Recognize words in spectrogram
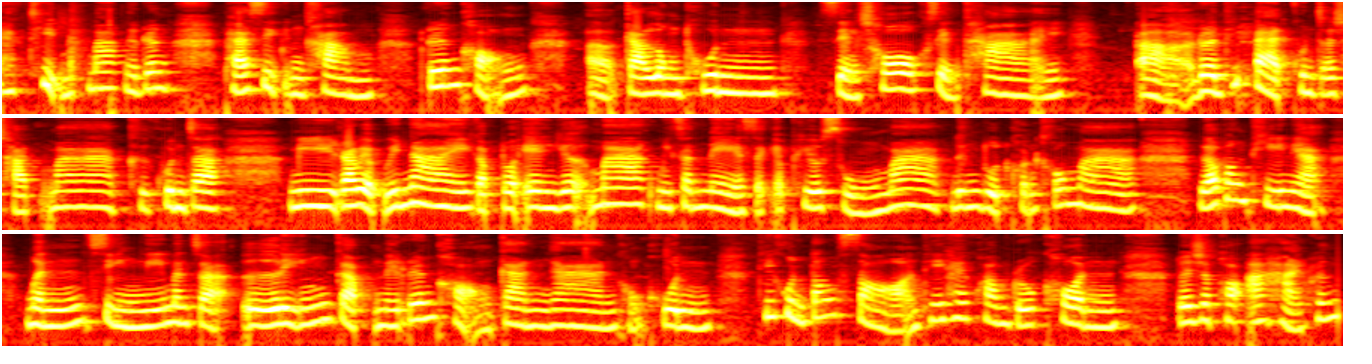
แอคทีฟมาก ๆ ในเรื่อง passive income เรื่องของอการลงทุน เสี่ยงโชค เสี่ยงทาย เรือนที่ 8 คุณจะชัดมาก คือคุณจะมีระเบียบวินัยกับตัวเองเยอะมาก มีเสน่ห์ sex appeal สูงมาก ดึงดูดคนเข้ามา แล้วบางทีเนี่ย เหมือนสิ่งนี้มันจะลิงก์กับในเรื่องของการงานของคุณ ที่คุณต้องสอนที่ให้ความรู้คน โดยเฉพาะอาหารเครื่อง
